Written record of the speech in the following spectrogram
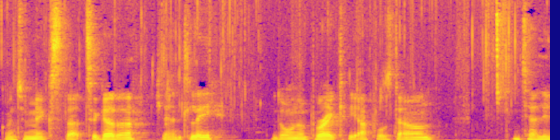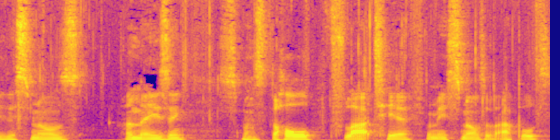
I'm going to mix that together gently. don't want to break the apples down. I can tell you this smells amazing smells the whole flat here for me smells of apples.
